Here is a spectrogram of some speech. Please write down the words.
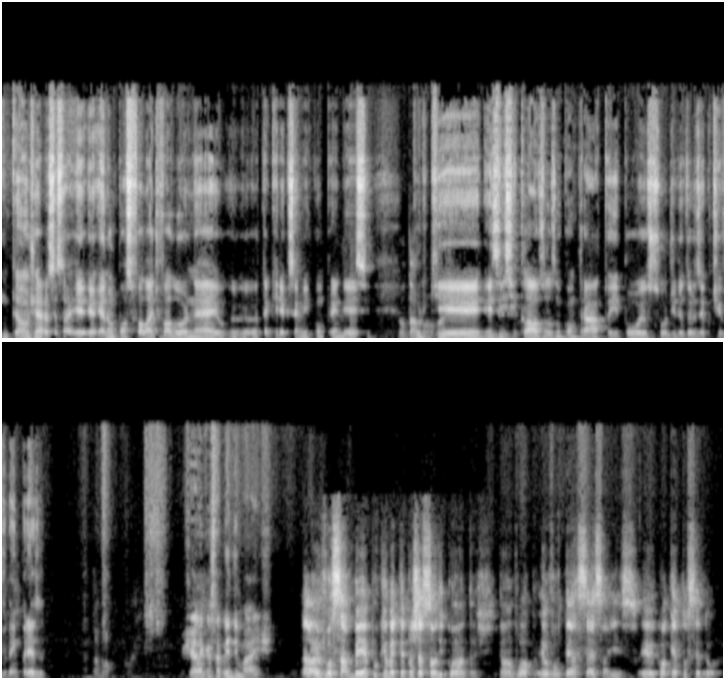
Então, Gera, você sabe, eu, eu, não posso falar de valor, né? Eu, eu, até queria que você me compreendesse, então tá porque bom, existe cláusulas no contrato e, pô, eu sou o diretor executivo da empresa. Tá bom. Gera quer saber demais. Não, eu vou saber porque vai ter prestação de contas. Então eu vou, eu vou ter acesso a isso. Eu e qualquer torcedor.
